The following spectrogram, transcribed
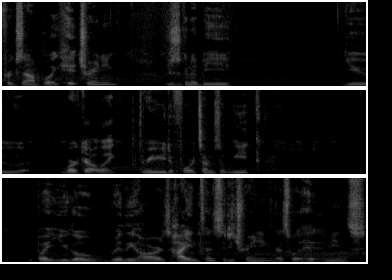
For example, like HIT training, which is gonna be you work out like three to four times a week, but you go really hard. High intensity training. That's what HIT means.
